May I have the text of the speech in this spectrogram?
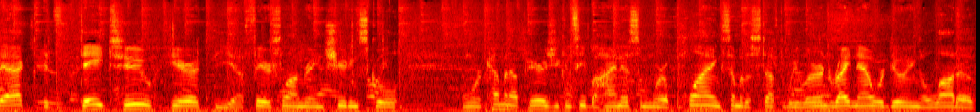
Back. It's day two here at the uh, Fierce Long Range Shooting School. And we're coming up here, as you can see behind us, and we're applying some of the stuff that we learned. Right now we're doing a lot of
